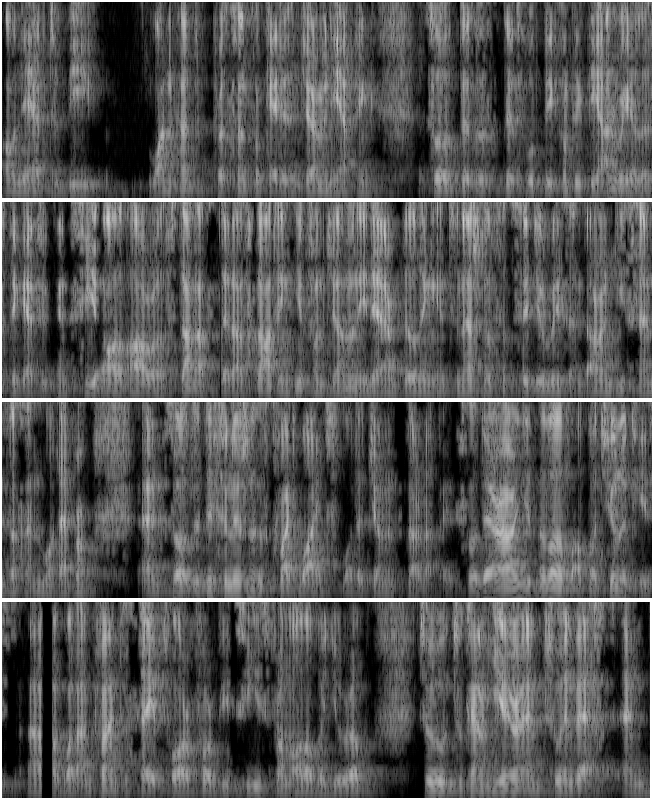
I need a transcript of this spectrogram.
only have to be 100% located in Germany, I think. So this is, this would be completely unrealistic. As you can see, all our startups that are starting here from Germany, they are building international subsidiaries and R&D centers and whatever. And so the definition is quite wide what a German startup is. So there are a lot of opportunities. Uh, what I'm trying to say for, for VCs from all over Europe to, to come here and to invest and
